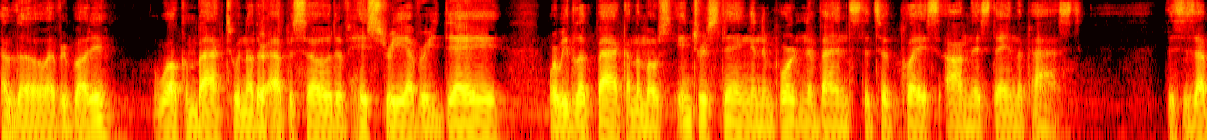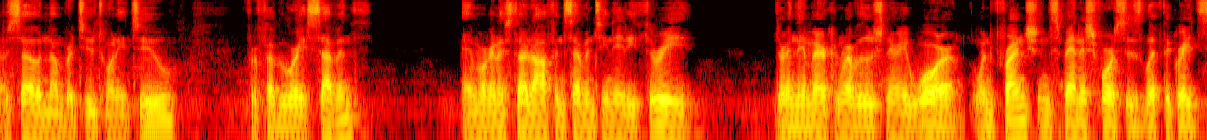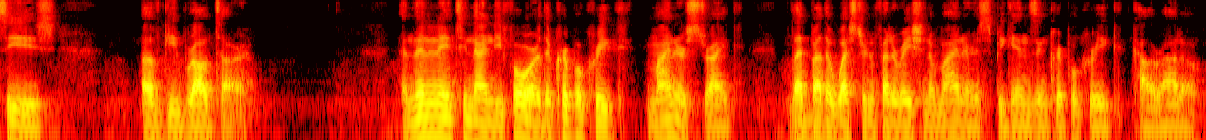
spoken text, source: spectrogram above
Hello, everybody. Welcome back to another episode of History Every Day, where we look back on the most interesting and important events that took place on this day in the past. This is episode number 222 for February 7th, and we're going to start off in 1783 during the American Revolutionary War when French and Spanish forces lift the Great Siege of Gibraltar. And then in 1894, the Cripple Creek miners' strike, led by the Western Federation of Miners, begins in Cripple Creek, Colorado.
